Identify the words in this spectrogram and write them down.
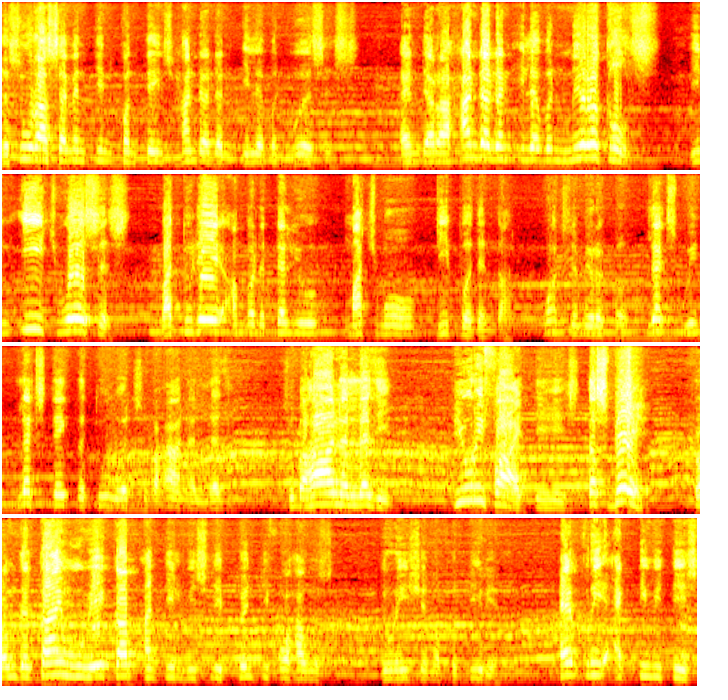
the Surah 17 contains 111 verses. And there are 111 miracles in each verses. But today I'm going to tell you much more deeper than that. What's the miracle? Let's we, let's take the two words Subhanallah. Subhanallah. Purified is tasbih from the time we wake up until we sleep 24 hours duration of the period. Every activities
